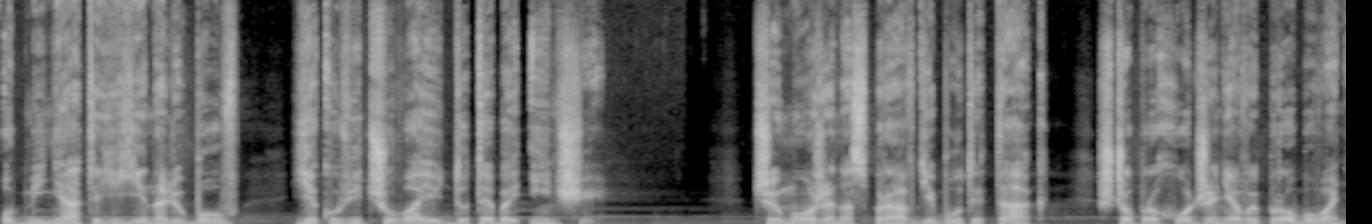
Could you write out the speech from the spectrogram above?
обміняти її на любов, яку відчувають до тебе інші? Чи може насправді бути так, що проходження випробувань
